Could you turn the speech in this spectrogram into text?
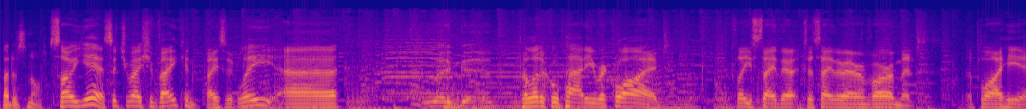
But it's not. So yeah, situation vacant basically. Uh, political party required. Please save our, to save our environment. Apply here.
